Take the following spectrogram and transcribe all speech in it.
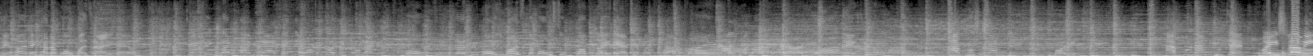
છે. ખરેખર બહુ મજા આવી વૈષ્ણવી.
